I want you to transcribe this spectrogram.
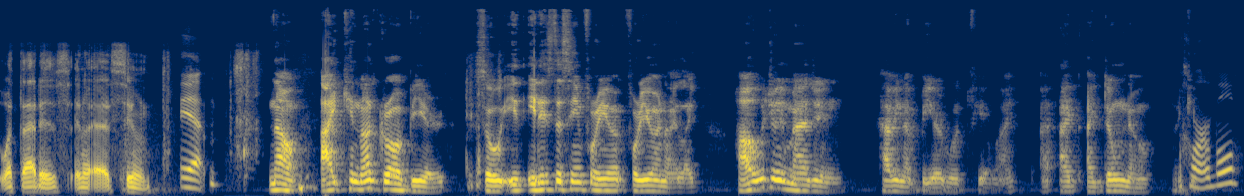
what that is in uh, soon. Yeah. now I cannot grow a beard, so it, it is the same for you for you and I. Like, how would you imagine having a beard would feel like? I I, I don't know. Like, Horrible.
